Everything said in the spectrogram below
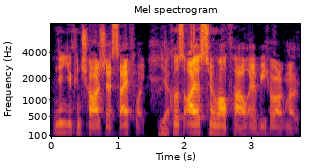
and then you can charge there safely. Yeah. Because I assume I'll fail every heroic move.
